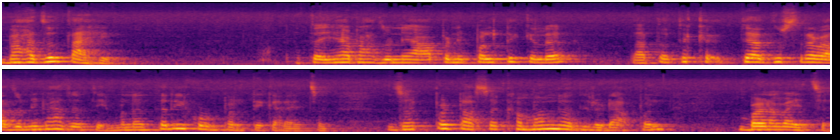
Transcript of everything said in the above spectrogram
भाजत आहे. तर ह्या बाजूने आपण पलटी केलं तर आता ते ख- त्या दुसऱ्या बाजूने भाजते. मग नंतर इकडून पलटी करायचं. झटपट असं खमंग धिरडं आपण बनवायचं.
